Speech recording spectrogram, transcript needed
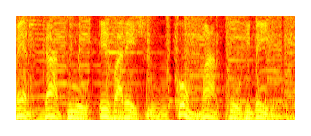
Mercado e Varejo, com Marco Ribeiro.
